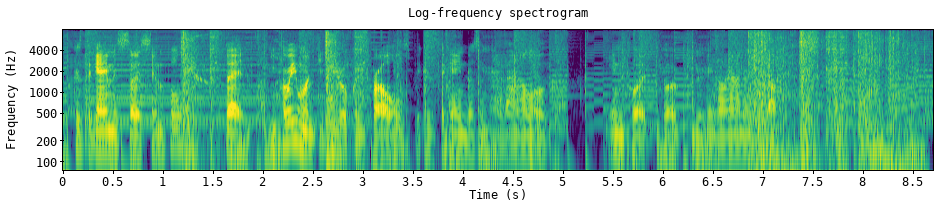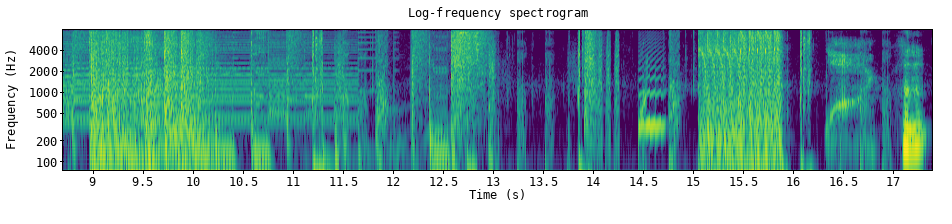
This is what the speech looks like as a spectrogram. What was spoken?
because the game is so simple, but you probably want digital controls because the game doesn't have analog input for moving around and stuff. Boop.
